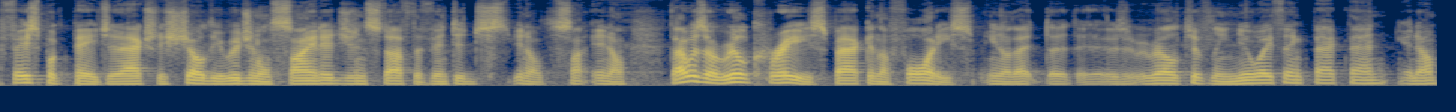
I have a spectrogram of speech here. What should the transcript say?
Facebook page that actually show the original signage and stuff, the vintage. You know, si- you know that was a real craze back in the 40s. You know that, that it was relatively new, I think, back then. You know,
